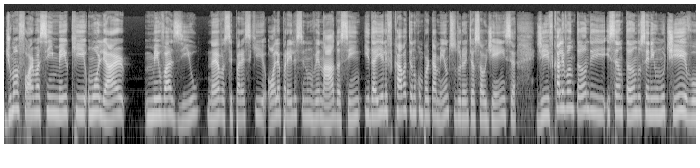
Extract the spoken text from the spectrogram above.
de uma forma assim, meio que um olhar meio vazio, né? Você parece que olha para ele se não vê nada assim, e daí ele ficava tendo comportamentos durante essa audiência de ficar levantando e, e sentando sem nenhum motivo.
